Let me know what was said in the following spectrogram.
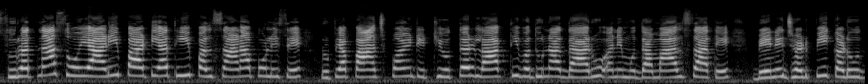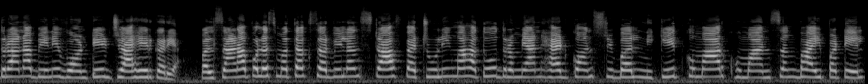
સુરતના સોયાળી પાટિયાથી પલસાણા પોલીસે રૂપિયા પાંચ પોઈન્ટ ઇઠ્યોતેર લાખથી વધુના દારૂ અને મુદ્દામાલ સાથે બેને ઝડપી કડોદરાના બેને વોન્ટેડ જાહેર કર્યા. પલસાણા પોલીસ મથક સર્વેલન્સ સ્ટાફ પેટ્રોલિંગમાં હતો. દરમિયાન હેડ કોન્સ્ટેબલ નિકેત કુમાર, ખુમાનસંગભાઈ પટેલ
